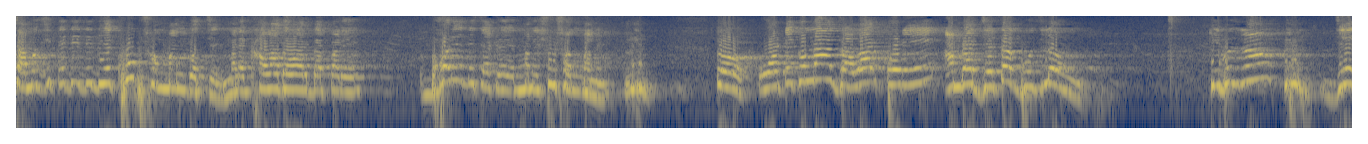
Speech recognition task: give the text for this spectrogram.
চামচ ইত্যাদি দিয়ে খুব সম্মান করছে। মানে খাওয়া দাওয়ার ব্যাপারে ভরে দিচ্ছে মানে সুসম্মানে। তো ওয়াটেকোনা যাওয়ার পরে আমরা যেটা বুঝলাম, কি বুঝলাম? যে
